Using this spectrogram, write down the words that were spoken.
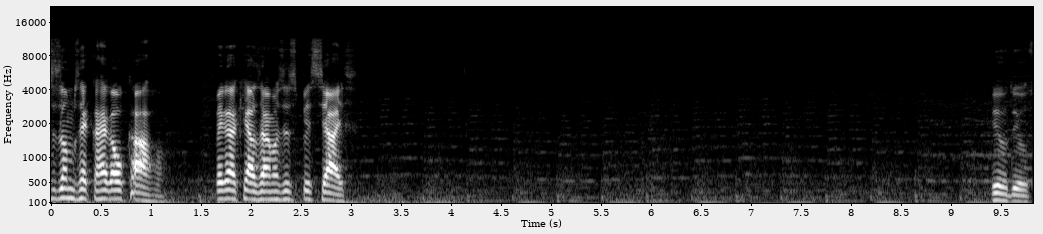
Precisamos recarregar o carro. Vou pegar aqui as armas especiais. Meu Deus.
